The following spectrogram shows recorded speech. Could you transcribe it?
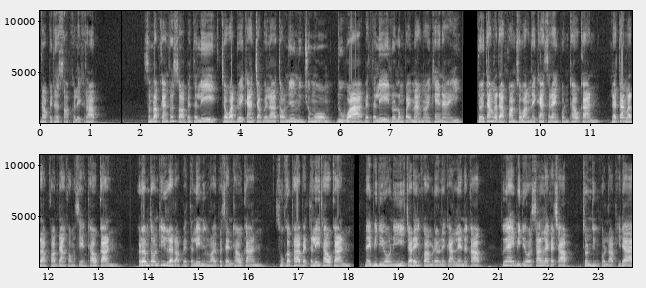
เราไปทดสอบกันเลยครับ สำหรับการทดสอบแบตเตอรี่จะวัดด้วยการจับเวลาต่อเนื่อง 1 ชั่วโมง ดูว่าแบตเตอรี่ลดลงไปมากน้อยแค่ไหน โดยตั้งระดับความสว่างในการแสดงผลเท่ากัน และตั้งระดับความดังของเสียงเท่ากัน เริ่มต้นที่ระดับแบตเตอรี่ 100%เท่ากัน สุขภาพแบตเตอรี่เท่ากัน ในวิดีโอนี้จะเร่งความเร็วในการเล่นนะครับ เพื่อให้วิดีโอสั้นและกระชับ จนถึงผลลัพธ์ที่ได้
